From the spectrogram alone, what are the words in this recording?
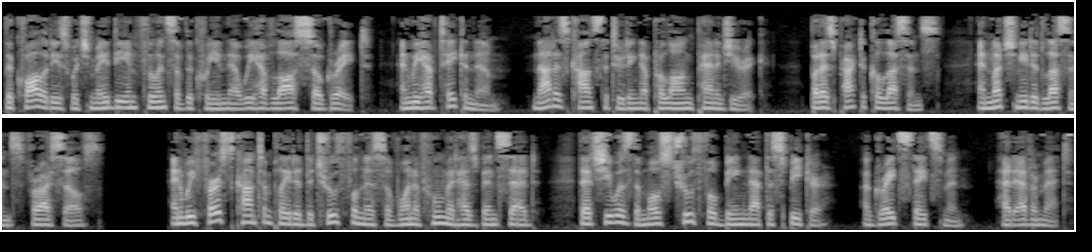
the qualities which made the influence of the Queen that we have lost so great, and we have taken them, not as constituting a prolonged panegyric, but as practical lessons, and much needed lessons, for ourselves. And we first contemplated the truthfulness of one of whom it has been said, that she was the most truthful being that the speaker, a great statesman, had ever met.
